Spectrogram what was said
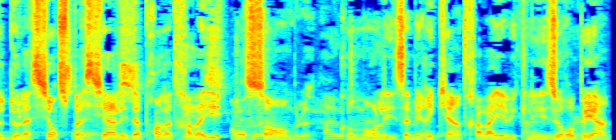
de la science spatiale est d'apprendre à travailler ensemble, comment les Américains travaillent avec les Européens,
